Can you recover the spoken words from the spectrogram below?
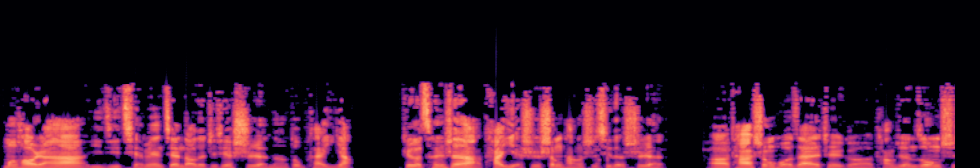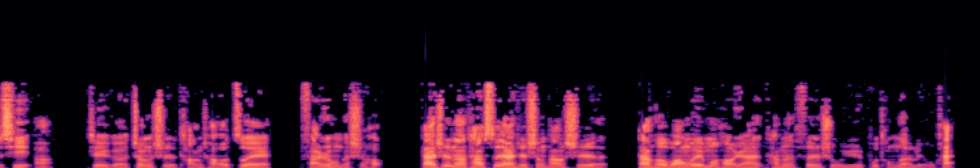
孟浩然啊，以及前面见到的这些诗人呢都不太一样。这个岑参啊，他也是盛唐时期的诗人。啊，他生活在这个唐玄宗时期啊，这个正是唐朝最繁荣的时候。但是呢，他虽然是盛唐诗人，但和王维、孟浩然他们分属于不同的流派。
